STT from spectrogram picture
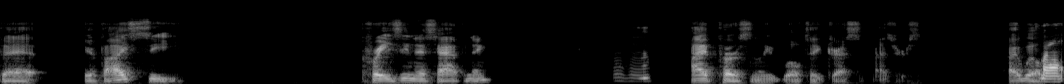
that if I see craziness happening, hmm I personally will take drastic measures. I will, Right.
